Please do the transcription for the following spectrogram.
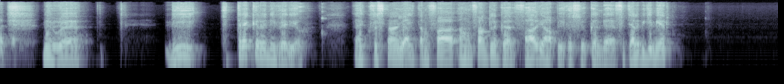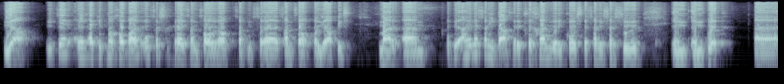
nou, uh, die trekker in die video, ek verstaan ja. jy het aanvankelike vaaljapie gesoek en uh, vertel een bykie meer? Ja, weet jy, en ek het nogal baie offers gekry van, van, van, van vaaljapies, maar um, op die einde van die dag het het gegaan oor die koste van die vervoer en, en ook uh,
